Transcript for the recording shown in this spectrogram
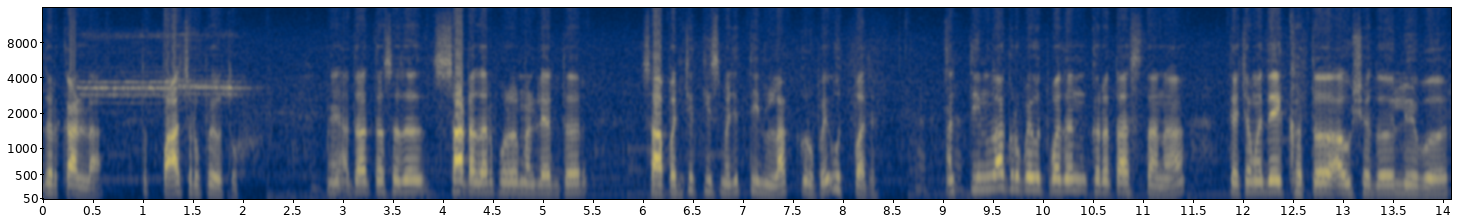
जर काढला तर पाच रुपये होतो. म्हणजे आता तसं जर साठ हजार फुलं म्हटल्यानंतर सहा पंचे तीस म्हणजे तीन लाख रुपये उत्पादन. आणि तीन लाख रुपये उत्पादन करत असताना त्याच्यामध्ये खतं औषधं लेबर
